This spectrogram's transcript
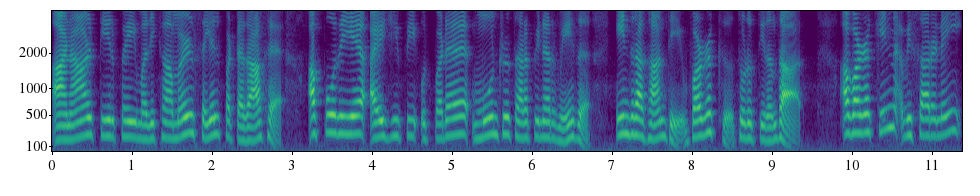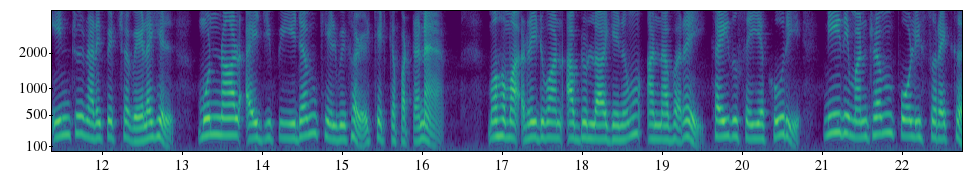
ஆனால் தீர்ப்பை மதிக்காமல் செயல்பட்டதாக அப்போதைய ஐஜிபி உட்பட மூன்று தரப்பினர் மீது இந்திரா காந்தி வழக்கு தொடுத்திருந்தார். அவ்வழக்கின் விசாரணை இன்று நடைபெற்ற வேளையில் முன்னாள் ஐஜிபியிடம் கேள்விகள் கேட்கப்பட்டன. முகமது ரிட்வான் அப்துல்லா எனும் அந்நபரை கைது செய்ய கூறி நீதிமன்றம் போலீஸ் துறைக்கு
